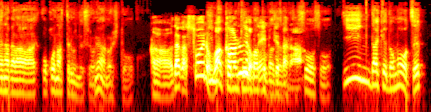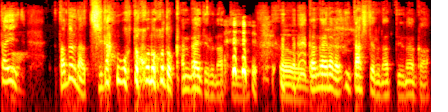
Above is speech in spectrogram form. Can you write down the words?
えながら行ってるんですよね、あの人。ああ、だからそういうの分かるよね、見てたら。そうそう。いいんだけども、絶対、うん例えるなら違う男のことを考えてるなっていう、うん。うん考えながらいたしてるなっていう、なんか、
